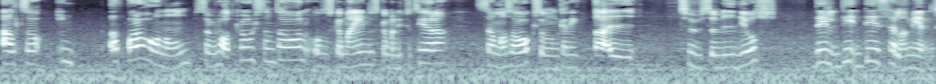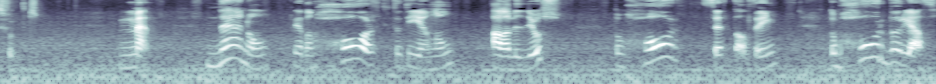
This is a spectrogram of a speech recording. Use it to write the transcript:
Alltså, inte att bara ha någon som vill ha ett coachsamtal och så ska man in och ska man diskutera samma sak som de kan hitta i tusen videos. Det, det, det är sällan meningsfullt. Men när någon redan har tittat igenom alla videos, de har sett allting, de har börjat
